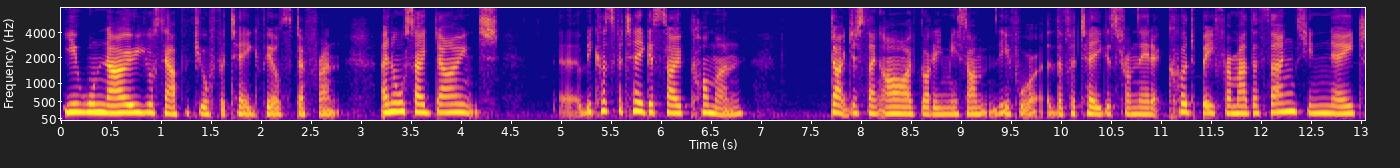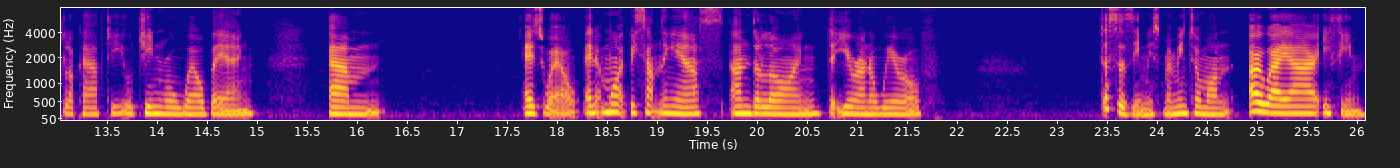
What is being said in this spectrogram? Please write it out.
You will know yourself if your fatigue feels different. And also, don't, because fatigue is so common, don't just think, oh, I've got MS, I'm, therefore the fatigue is from that. It could be from other things. You need to look after your general well being. Um, as well. And it might be something else underlying that you're unaware of. This is MS Momentum on OAR FM.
